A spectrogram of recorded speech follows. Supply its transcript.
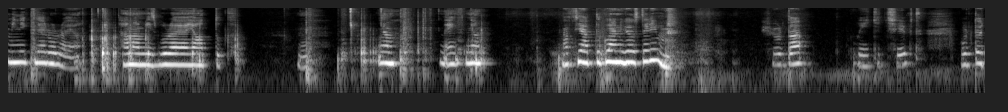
Minikler oraya. Tamam biz buraya yattık. Hı. Nyam. Ne- nyam. Nasıl yaptıklarını göstereyim mi? Şurada bu iki çift. Burada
